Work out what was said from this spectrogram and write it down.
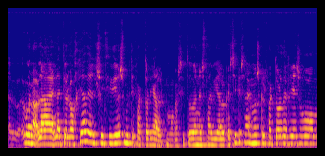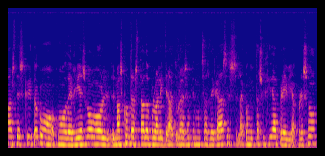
Eh, Bueno, la, la etiología del suicidio es multifactorial, como casi todo en esta vida. Lo que sí que sabemos que el factor de riesgo más descrito como, como de riesgo, el más contrastado por la literatura desde hace muchas décadas, es la conducta suicida previa. Por eso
